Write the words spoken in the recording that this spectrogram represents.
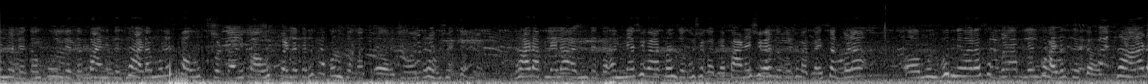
अन्न देतं फूल देतं पाणी देतं झाडामुळेच पाऊस पडतो आणि पाऊस पडला तरच आपण जगत अं, जिवंत राहू शकतो. झाड आपल्याला अन्न देतं. अन्नाशिवाय आपण जगू शकत नाही. पाण्याशिवाय जगू शकत नाही. सगळं मूलभूत निवारा सगळं आपल्याला झाडच देतं. झाड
